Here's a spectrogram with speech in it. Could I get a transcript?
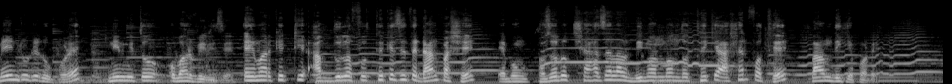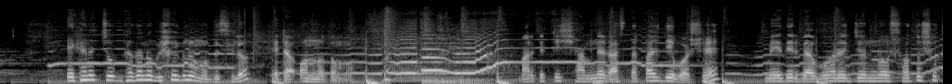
মেইন রোডের উপরে, নির্মিত ওভারব্রিজে এই মার্কেটটি আবদুল্লাপুর থেকে যেতে ডান পাশে এবং হজরত শাহজালাল বিমানবন্দর থেকে আসার পথে বাম দিকে পড়ে। এখানে চোখ ধাঁধানো বিষয়গুলোর মধ্যে ছিল, এটা অন্যতম। মার্কেটটির সামনের রাস্তার পাশ দিয়ে বসে মেয়েদের ব্যবহারের জন্য শত শত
